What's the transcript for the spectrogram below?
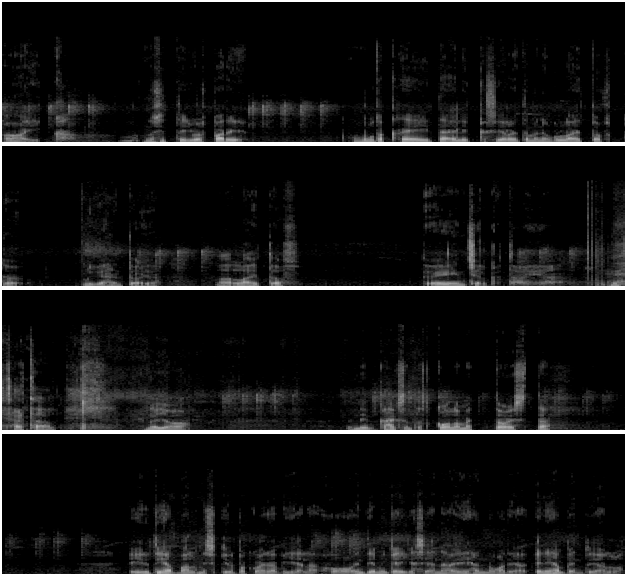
aika. No sitten juos pari muuta kreitä, eli siellä oli tämmöinen kuin Light of the, mikähän toi ja Light of the Angel, toi ja niin taitaa olla. No joo, niin 18.13. ei nyt ihan valmis kilpakoira vielä ole. En tiedä minkä ikäisiä nämä, ei ihan nuoria, en ihan pentuja ollut.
